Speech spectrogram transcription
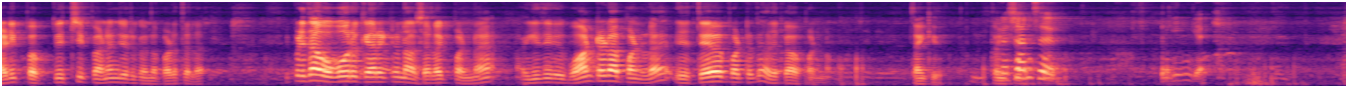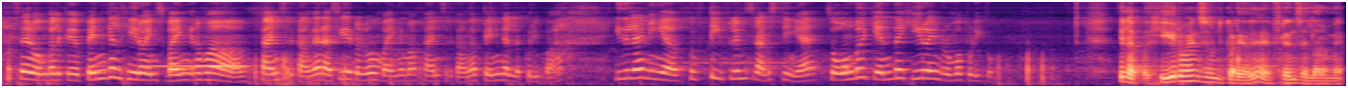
நடிப்பை பிச்சு பிணைஞ்சிருக்கும் இந்த படத்தில். இப்படி தான் ஒவ்வொரு கேரக்டரும் நான் செலக்ட் பண்ணேன். இது வாண்டடாக பண்ணல இது தேவைப்பட்டது அதுக்காக பண்ணோம். தேங்க்யூ பிரசாந்த் சார் இங்கே. சார் உங்களுக்கு பெண்கள் ஹீரோயின்ஸ் பயங்கரமாக ஃபேன்ஸ் இருக்காங்க. ரசிகர்களும் பயங்கரமாக ஃபேன்ஸ் இருக்காங்க பெண்களில் குறிப்பாக இதில் நீங்கள் ஃபிஃப்டி ஃபிலிம்ஸ் நடிச்சிட்டீங்க. ஸோ உங்களுக்கு எந்த ஹீரோயின் ரொம்ப பிடிக்கும்? இல்லை இப்போ ஹீரோயின்ஸ் கிடையாது. ஃப்ரெண்ட்ஸ் எல்லாருமே.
